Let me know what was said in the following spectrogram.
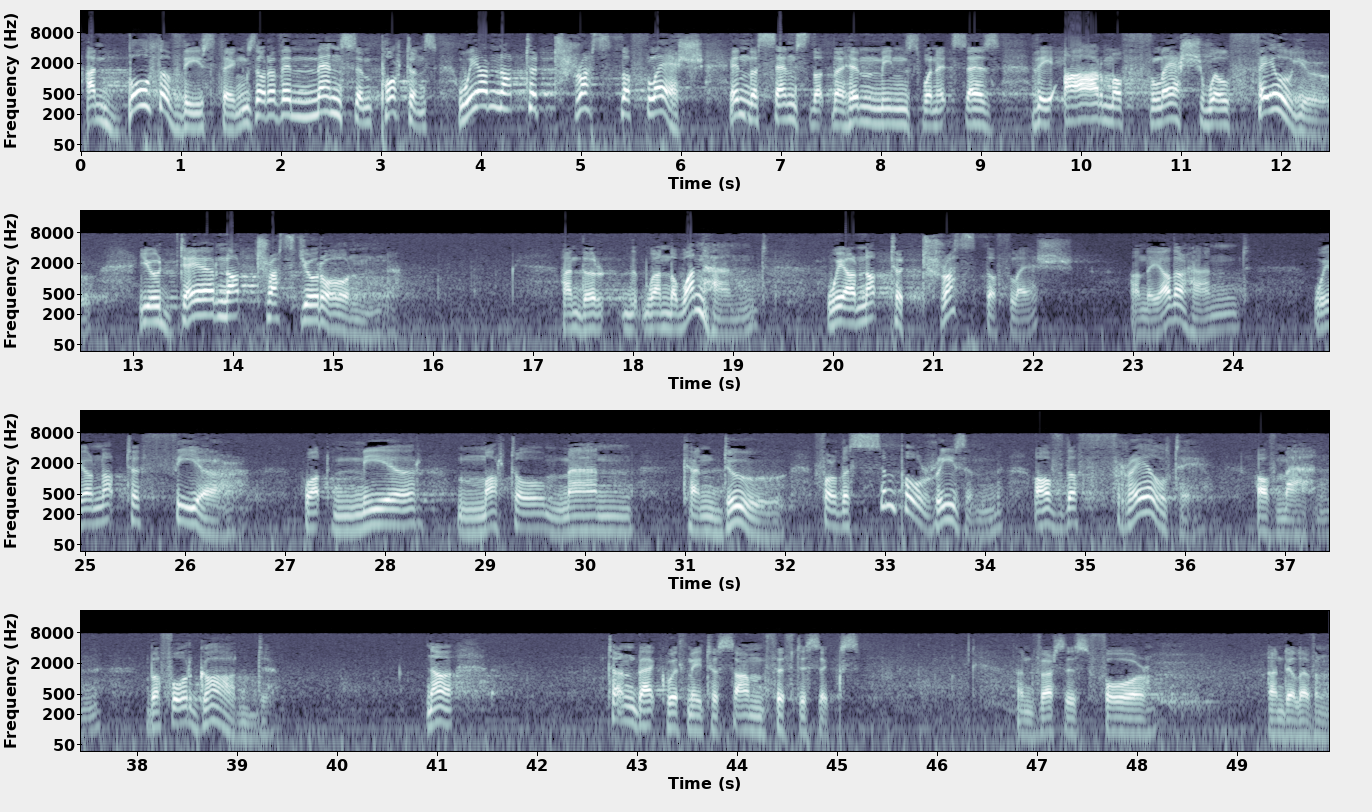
And both of these things are of immense importance. We are not to trust the flesh in the sense that the hymn means when it says, the arm of flesh will fail you. You dare not trust your own. And the, on the one hand, we are not to trust the flesh. On the other hand, we are not to fear what mere mortal man can do for the simple reason of the frailty of man before God. Now, turn back with me to Psalm 56 and verses 4 and 11.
